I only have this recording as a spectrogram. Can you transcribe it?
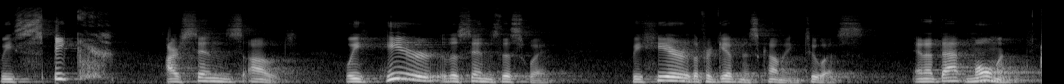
We speak our sins out. We hear the sins this way. We hear the forgiveness coming to us. And at that moment,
